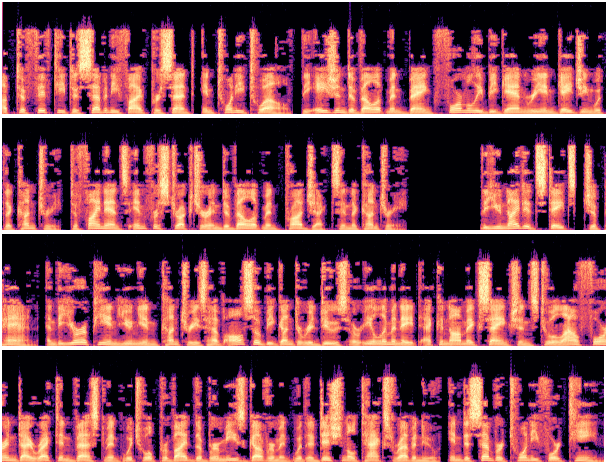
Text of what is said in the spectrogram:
up to 50 to 75%. In 2012, the Asian Development Bank formally began re engaging with the country, to finance infrastructure and development projects in the country. The United States, Japan, and the European Union countries have also begun to reduce or eliminate economic sanctions to allow foreign direct investment, which will provide the Burmese government with additional tax revenue. In December 2014,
